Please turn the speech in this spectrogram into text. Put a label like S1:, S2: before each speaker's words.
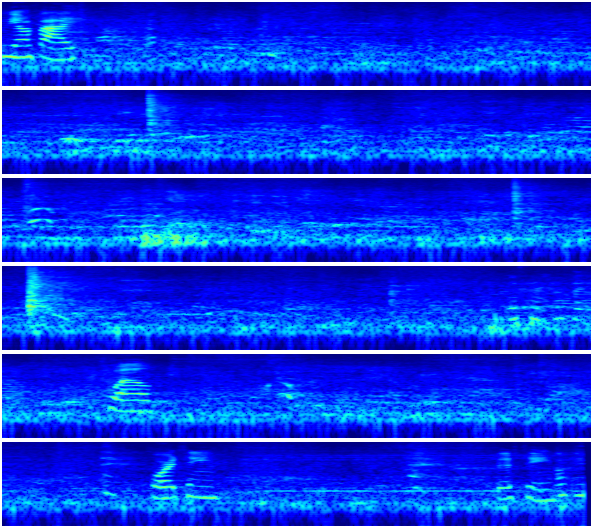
S1: We on five. Twelve. Fourteen. Fifteen.
S2: Okay.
